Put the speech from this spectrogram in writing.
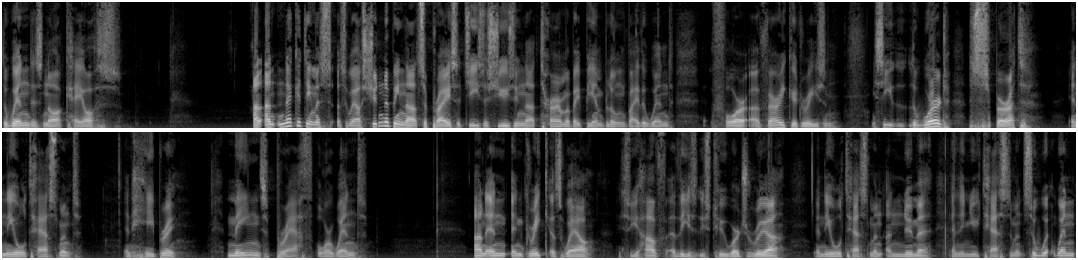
The wind is not chaos. And, and, Nicodemus, as well, shouldn't have been that surprised at Jesus using that term about being blown by the wind for a very good reason. You see, the word spirit in the Old Testament, in Hebrew, means breath or wind. And in, in Greek as well, so you have these, these two words, ruah in the Old Testament and pneuma in the New Testament. So when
